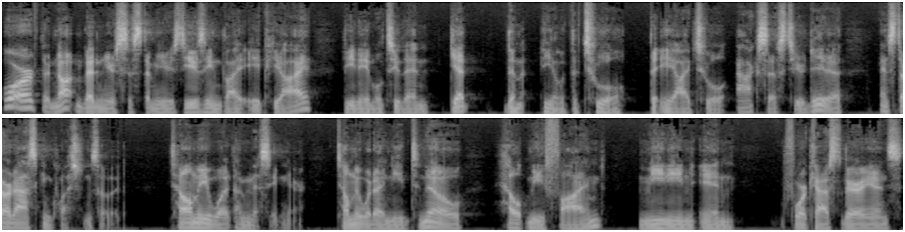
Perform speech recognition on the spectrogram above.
or if they're not embedded in your system, you're just using by API, being able to then get them, you know, the tool, the AI tool, access to your data and start asking questions of it. Tell me what I'm missing here. Tell me what I need to know. Help me find meaning in forecast variance.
